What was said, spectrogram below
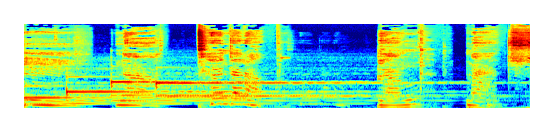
Mm, nah, turn that up. Young Mads.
